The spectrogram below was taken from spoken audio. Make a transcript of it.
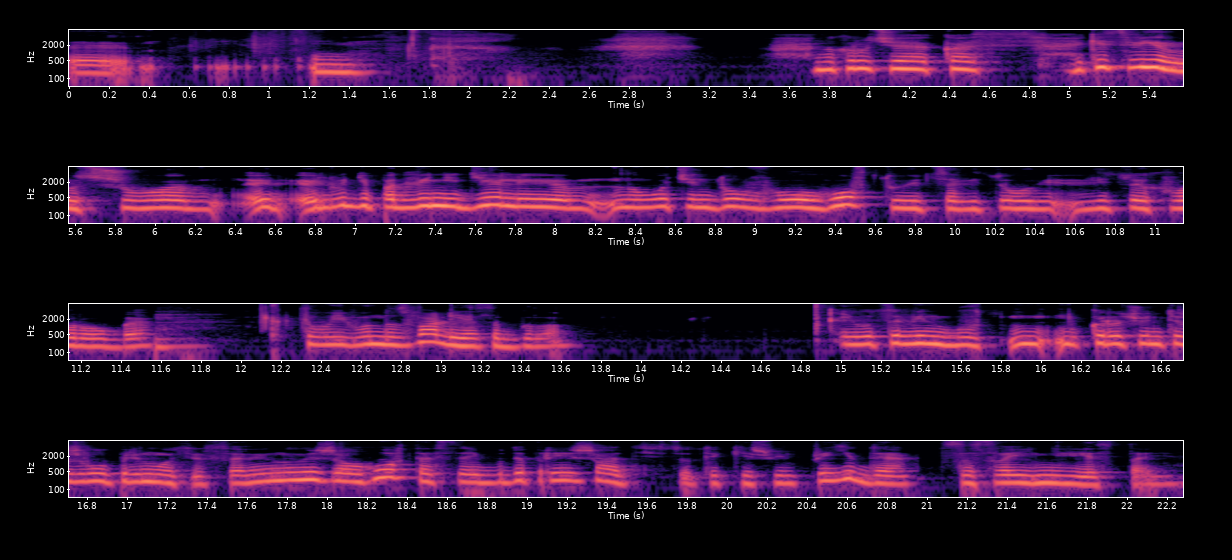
Е, Ну, коротше, якась, якийсь вірус, що е, люди по дві неділі ну, дуже довго оговтуються від, цього, від цієї хвороби. Як то його назвали, я забула. І оце він був, ну, коротше, він тяжело переноситься. Він ну, він оговтався і буде приїжджати все-таки, що він приїде зі своєю невестою.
